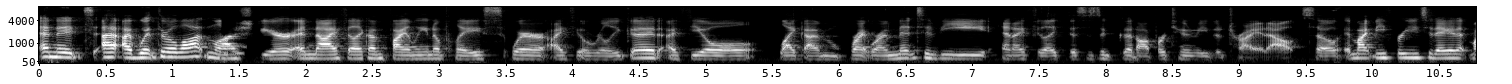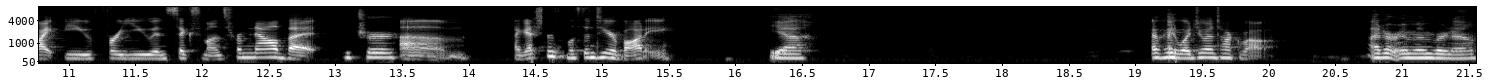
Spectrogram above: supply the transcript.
And it, I, I went through a lot in last year, and now I feel like I'm finally in a place where I feel really good. I feel like I'm right where I'm meant to be, and I feel like this is a good opportunity to try it out. So it might be for you today, and it might be for you in six months from now. But sure. um, I guess just listen to your body. Yeah. Okay, what do you want to talk about? I don't remember now.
